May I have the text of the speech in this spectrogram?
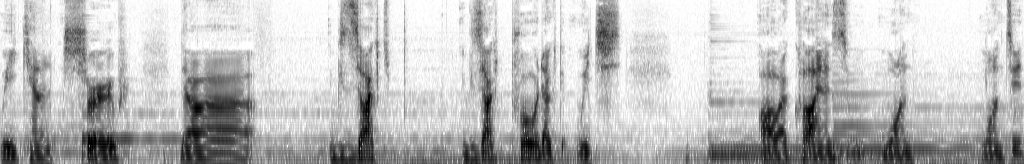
we can serve the exact exact product which our clients want wanted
